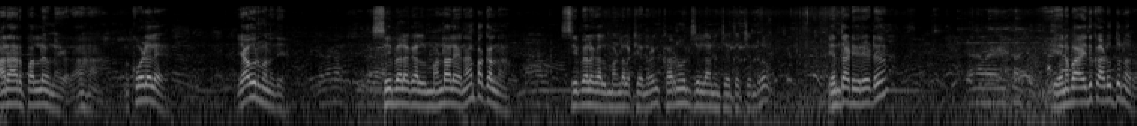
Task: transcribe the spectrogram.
ఆర్ఆర్ పళ్ళే ఉన్నాయి కదా. కోడలే. యా ఊరు మనది? శ్రీబెలగల్ మండలేనా పక్కన? శ్రీబెలగల్ మండల కేంద్రం కర్నూలు జిల్లా నుంచి అయితే వచ్చిండ్రు. ఎంత అడిగి రేటు? ఎనభై ఐదుకు అడుగుతున్నారు.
